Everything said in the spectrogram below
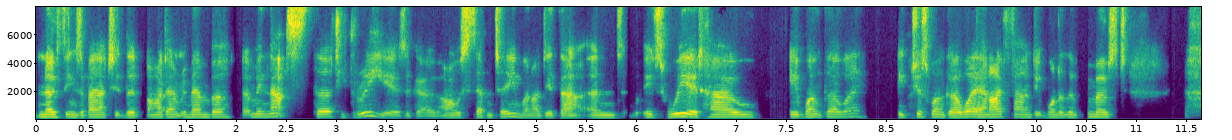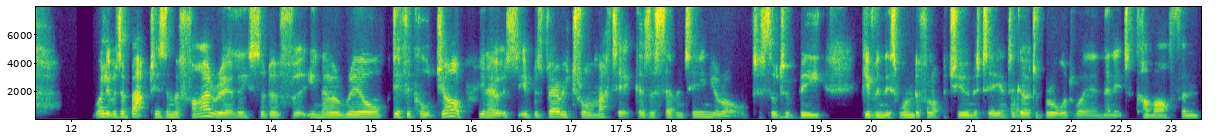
know things about it that I don't remember. I mean, that's 33 years ago. I was 17 when I did that. And it's weird how it won't go away. It just won't go away. And I found it one of the most, well, it was a baptism of fire, really, sort of, you know, a real difficult job. You know, it was, it was very traumatic as a 17 year old to sort of be given this wonderful opportunity and to go to Broadway and then it to come off and,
